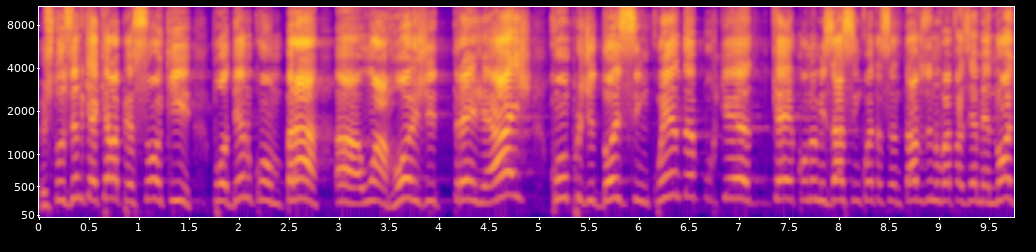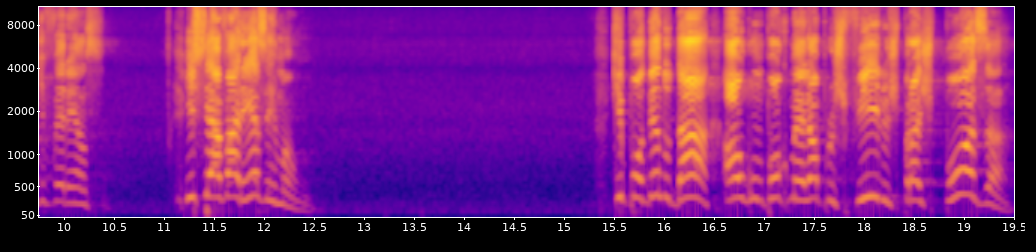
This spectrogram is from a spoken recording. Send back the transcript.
Eu estou dizendo que é aquela pessoa que, podendo comprar ah, um arroz de três reais, compra de 2,50 porque quer economizar 50 centavos e não vai fazer a menor diferença. Isso é avareza, irmão. Que podendo dar algo um pouco melhor para os filhos, para a esposa,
